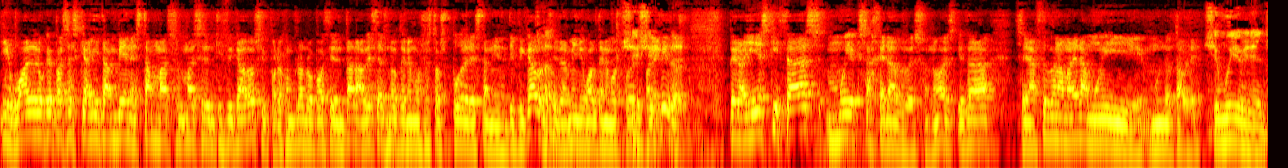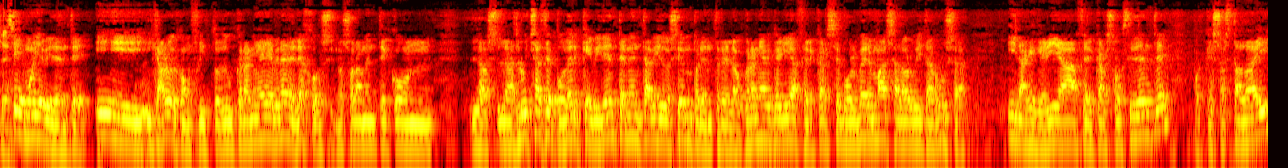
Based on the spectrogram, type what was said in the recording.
Igual lo que pasa es que allí también están más, más identificados y, por ejemplo, en Europa Occidental a veces no tenemos estos poderes tan identificados Claro. y también igual tenemos poderes Sí, sí, parecidos. claro. Pero allí es quizás muy exagerado eso, ¿no? Es quizá se hace de una manera muy, muy notable. Sí, muy evidente. Sí, muy evidente. Y, y claro, el conflicto de Ucrania ya viene de lejos, no solamente con las, las luchas de poder que evidentemente ha habido siempre entre la Ucrania que quería acercarse, volver más a la órbita rusa y la que quería acercarse a Occidente, porque eso ha estado ahí.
